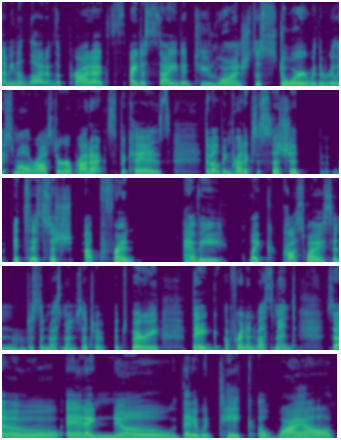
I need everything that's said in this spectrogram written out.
I mean, a lot of the products, I decided to launch the store with a really small roster of products because developing products is such a it's it's such upfront heavy like cost wise and mm-hmm. just investment such a it's very big upfront investment so and i know that it would take a while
